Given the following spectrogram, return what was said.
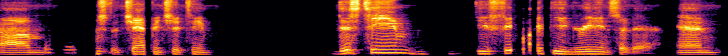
um, mm-hmm. the championship team. This team, do you feel like the ingredients are there? And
